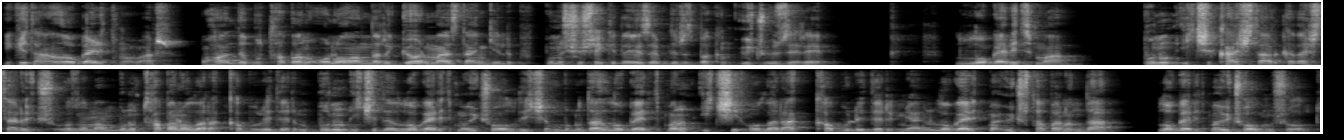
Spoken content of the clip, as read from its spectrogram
İki tane logaritma var. O halde bu tabanı 10 olanları görmezden gelip bunu şu şekilde yazabiliriz. Bakın 3 üzeri logaritma bunun içi kaçtı arkadaşlar 3. O zaman bunu taban olarak kabul ederim. Bunun içi de logaritma 3 olduğu için bunu da logaritmanın içi olarak kabul ederim. Yani logaritma 3 tabanında logaritma 3 olmuş oldu.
